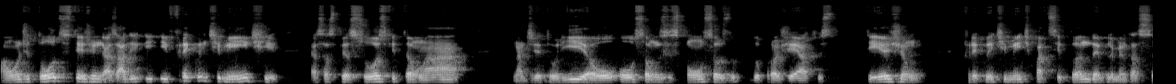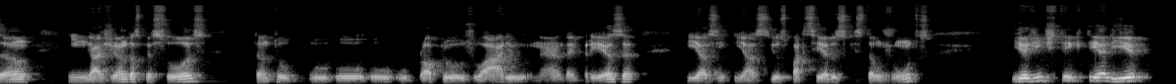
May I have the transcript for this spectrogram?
aonde todos estejam engajados e, e frequentemente essas pessoas que estão lá na diretoria ou, ou são os sponsors do, do, projeto estejam frequentemente participando da implementação e engajando as pessoas, tanto o, o, o próprio usuário né, da empresa e, as, e, as, e os parceiros que estão juntos. E a gente tem que ter ali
